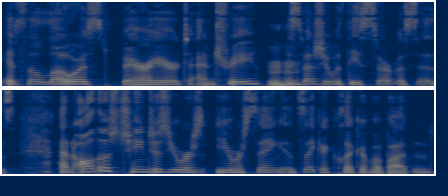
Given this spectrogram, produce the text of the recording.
it's the lowest barrier to entry, Mm-hmm. especially with these services. And all those changes you were you were saying, it's like a click of a button.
